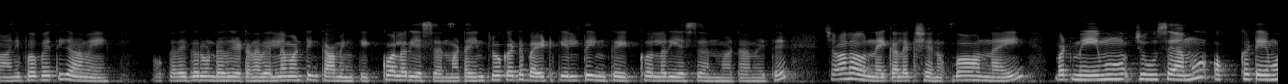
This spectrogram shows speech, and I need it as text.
మానిపాప అయితే ఇక ఆమె ఒక దగ్గర ఉండదు. ఎటైనా వెళ్ళామంటే ఇంకా ఆమె ఇంకా ఎక్కువ అల్లరి చేస్తుంది అనమాట ఇంట్లో కంటే బయటకు వెళ్తే ఇంకా ఎక్కువ అల్లరి చేస్తుంది అనమాట ఆమె అయితే. చాలా ఉన్నాయి కలెక్షన్. బాగున్నాయి. బట్ మేము చూసాము ఒక్కటేమో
